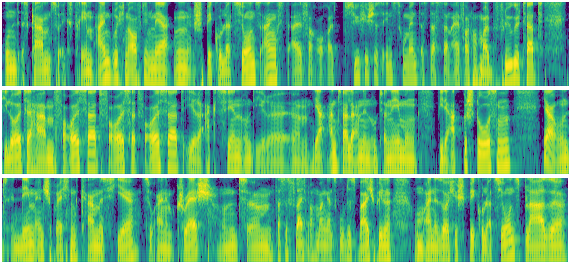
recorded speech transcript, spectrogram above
und es kam zu extremen Einbrüchen auf den Märkten, Spekulationsangst einfach auch als psychisches Instrument, dass das dann einfach nochmal beflügelt hat. Die Leute haben veräußert, veräußert, veräußert, ihre Aktien und ihre ähm, ja, Anteile an den Unternehmungen wieder abgestoßen. Ja, und dementsprechend kam es hier zu einem Crash und ähm, das ist vielleicht nochmal ein ganz gutes Beispiel, um eine solche Spekulationsblase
